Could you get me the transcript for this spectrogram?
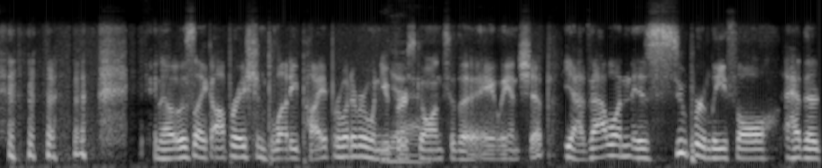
you know, it was like Operation Bloody Pipe or whatever when you first go onto the alien ship. Yeah, that one is super lethal. I had to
